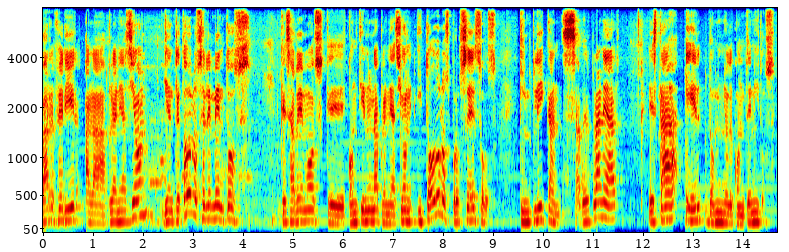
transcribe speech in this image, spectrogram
Va a referir a la planeación y entre todos los elementos que sabemos que contiene una planeación y todos los procesos que implican saber planear, está el dominio de contenidos.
